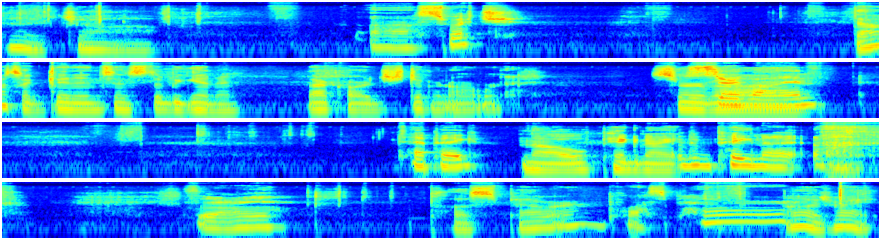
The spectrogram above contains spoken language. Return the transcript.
Good job. Uh, Switch. That's like been in since the beginning. That card, just different artwork. Servine. Servine. Tepig. No, Pig Knight. Pignut. Ugh. Sorry. Plus power. Plus power. Oh, that's right.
